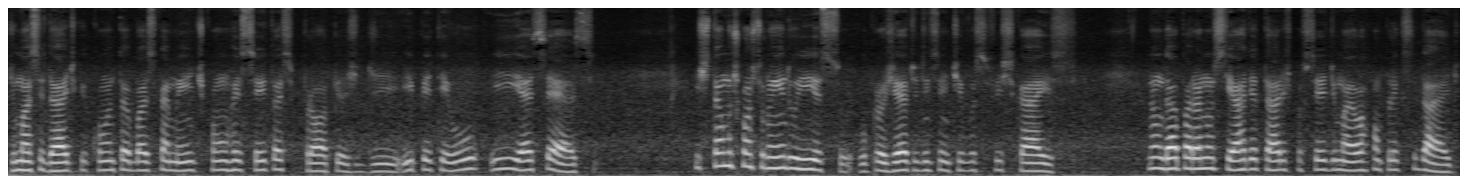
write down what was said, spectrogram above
de uma cidade que conta basicamente com receitas próprias de IPTU e ISS. Estamos construindo isso, o projeto de incentivos fiscais. Não dá para anunciar detalhes por ser de maior complexidade.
